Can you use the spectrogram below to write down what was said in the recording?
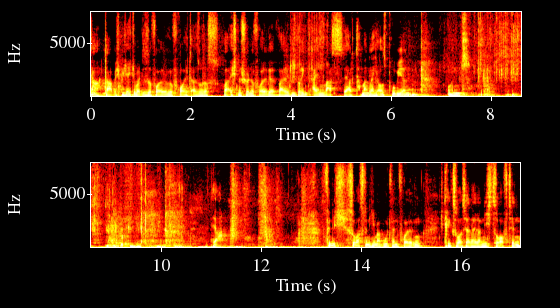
ja, da habe ich mich echt über diese Folge gefreut. Also das war echt eine schöne Folge, weil die bringt einen was. Ja, kann man gleich ausprobieren. Und finde ich, sowas finde ich immer gut, wenn Folgen kriege sowas ja leider nicht so oft hin.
